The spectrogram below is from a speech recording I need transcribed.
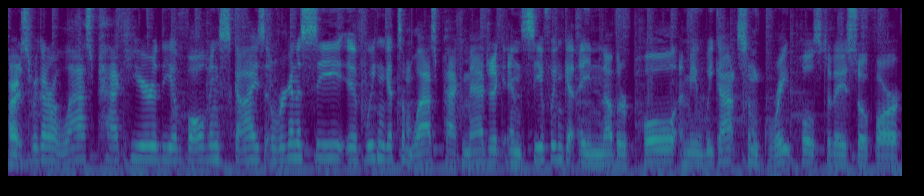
All right, so we got our last pack here, the Evolving Skies, and we're gonna see if we can get some last pack magic and see if we can get another pull. I mean, we got some great pulls today so far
